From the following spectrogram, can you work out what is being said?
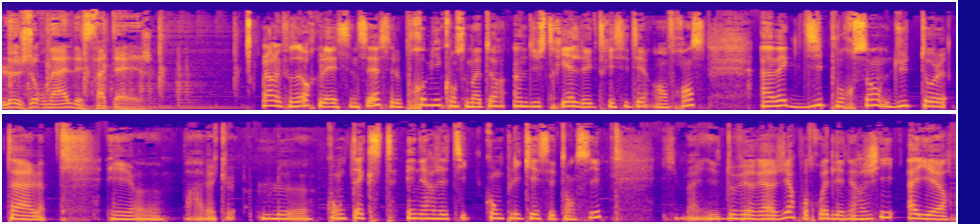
Le journal des stratèges. Alors il faut savoir que la SNCF c'est le premier consommateur industriel d'électricité en France avec 10% du total. Et euh, bah, avec le contexte énergétique compliqué ces temps-ci, il devait réagir pour trouver de l'énergie ailleurs.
